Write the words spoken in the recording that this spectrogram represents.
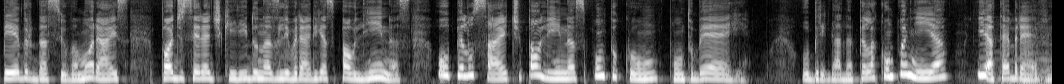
Pedro da Silva Moraes, pode ser adquirido nas livrarias paulinas ou pelo site paulinas.com.br. Obrigada pela companhia e até breve.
